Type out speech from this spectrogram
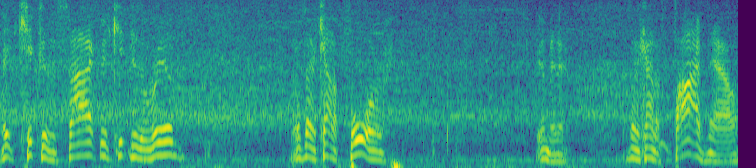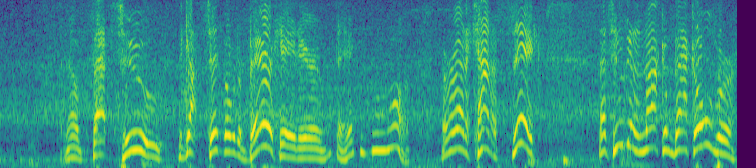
Great kick to the side, good kick to the rib. That's at a count of four. Wait a minute. That's on count of five now. And now Fat 2, they got sent over the barricade here. What the heck is going on? We're at a count of six. Fatu going to knock him back over. What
